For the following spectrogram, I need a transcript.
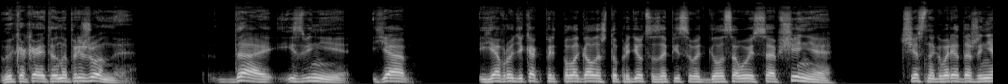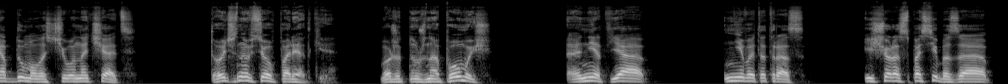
Вы какая-то напряженная». «Да, извини. Я... Я вроде как предполагала, что придется записывать голосовое сообщение. Честно говоря, даже не обдумала, с чего начать». «Точно все в порядке? Может, нужна помощь?» э, «Нет, я... Не в этот раз. Еще раз спасибо за...»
